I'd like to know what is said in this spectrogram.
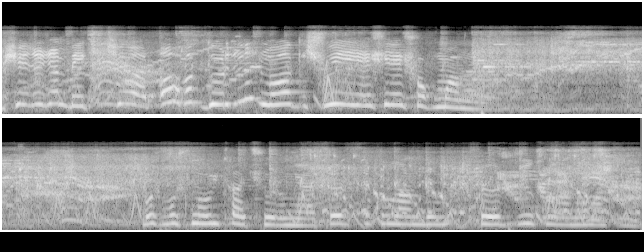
Bir şey söyleyeceğim bekçi var. Aa bak gördünüz mü? Bak şu yeşil eşofmanlı. Boş boşuna ulti açıyorum ya. Sörfü kullandım. Sörfü kullandım aslında.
